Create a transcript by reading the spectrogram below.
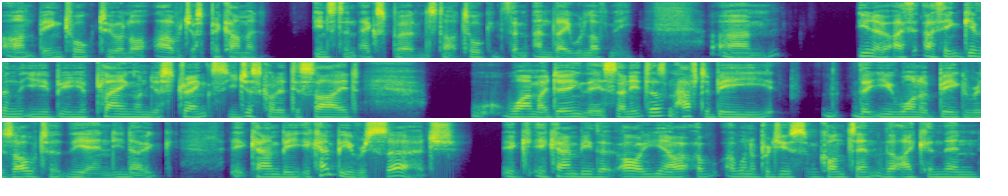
aren't being talked to a lot. I'll just become a instant expert and start talking to them, and they will love me. Um, you know, I, th- I think given that you, you're playing on your strengths, you just got to decide why am I doing this, and it doesn't have to be that you want a big result at the end. You know, it, it can be it can be research. It, it can be that oh you know I, I want to produce some content that I can then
